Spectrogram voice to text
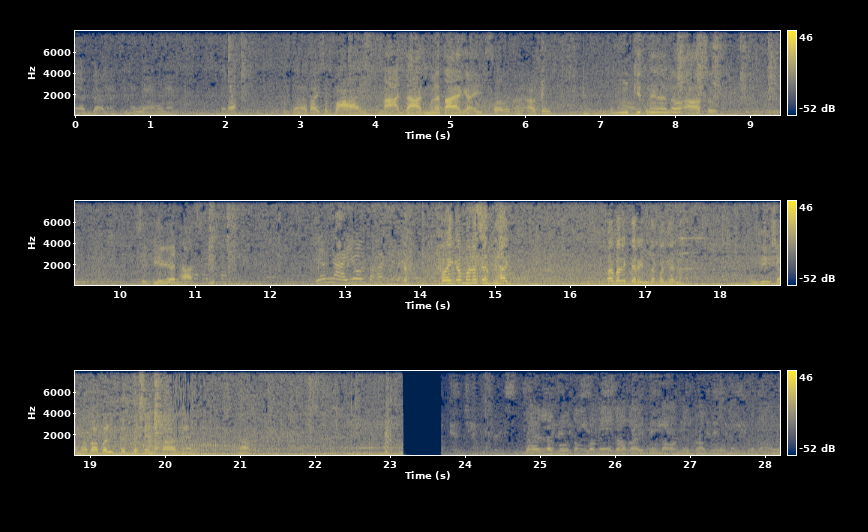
Na nagdagan, kinuha ko na. Tara, punta na tayo sa bahay. Lakad-lakad muna tayo guys. Bakit ni aso? Ang cute na ano, aso. Siberian Husky. Yan nga yun sa kanila. Kaway ka muna sa vlog. Pabalik na rin kapag ano. Hindi siya mababaligtad kasi nakaano yan. Ah. Dahil nagutom kami, kakain muna kami bago magtrabaho.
